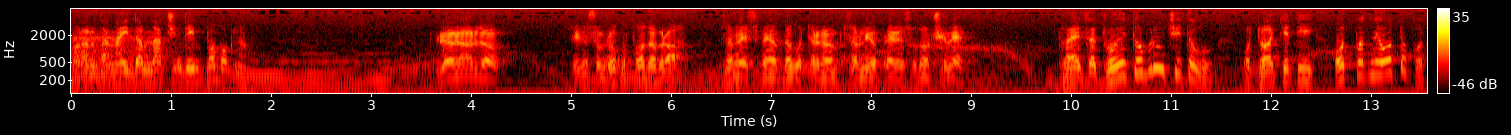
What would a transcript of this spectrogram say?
Морам да најдам начин да им помогнам. Леонардо, сега сум многу подобро. За не смеам да го тренам црниот превес од очиве. Тоа е за твое добро, учителу. Од тоа ќе ти отпадне отокот.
